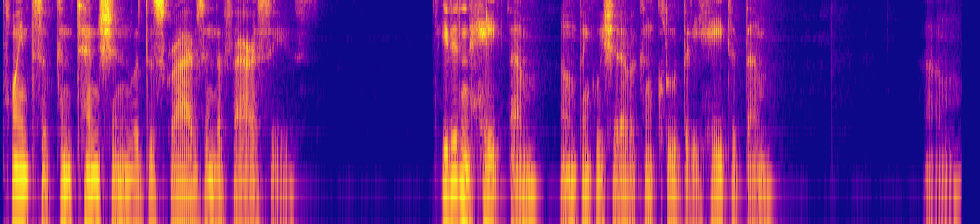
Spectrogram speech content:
points of contention with the scribes and the Pharisees. He didn't hate them. I don't think we should ever conclude that he hated them. Um,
